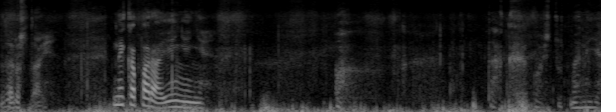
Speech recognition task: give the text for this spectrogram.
заростає. Не капарає, ні-ні. Так, ось тут в мене є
